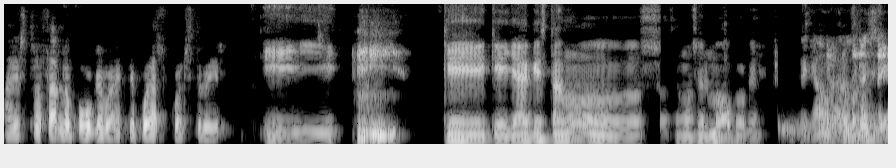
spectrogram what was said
a destrozar lo poco que, que puedas construir. Y que, que ya que estamos, ¿hacemos el mock o qué? Venga, vamos, los seis.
